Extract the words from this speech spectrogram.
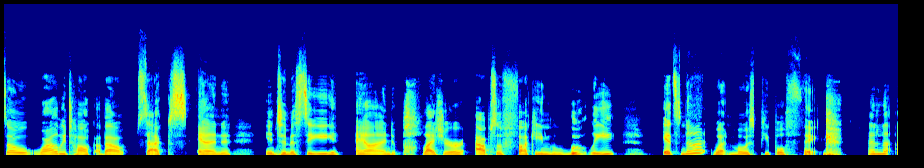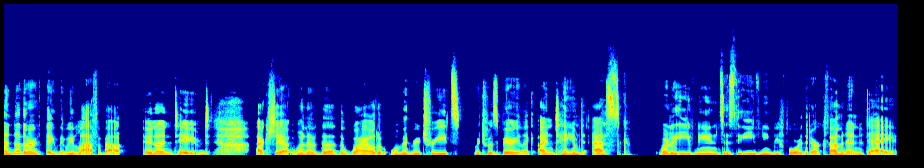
So while we talk about sex and intimacy and pleasure. Absolutely. It's not what most people think. And another thing that we laugh about in Untamed, actually at one of the the Wild Woman retreats, which was very like Untamed esque. One of the evenings is the evening before the Dark Feminine Day.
